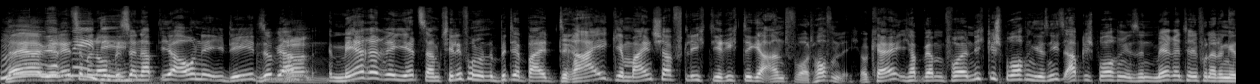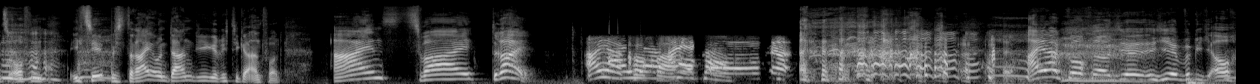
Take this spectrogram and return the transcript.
Naja, wir hab reden ne immer noch ein Idee. bisschen. Habt ihr auch eine Idee? So, wir Ja. haben mehrere jetzt am Telefon und bitte bei drei gemeinschaftlich die richtige Antwort. Hoffentlich, okay? Ich hab, wir haben vorher nicht gesprochen, hier ist nichts abgesprochen, hier sind mehrere Telefonleitungen jetzt offen. Ich zähle bis drei und dann die richtige Antwort. Eins, zwei, drei. Eierkocher. Eierkocher. Und hier, hier wirklich auch,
